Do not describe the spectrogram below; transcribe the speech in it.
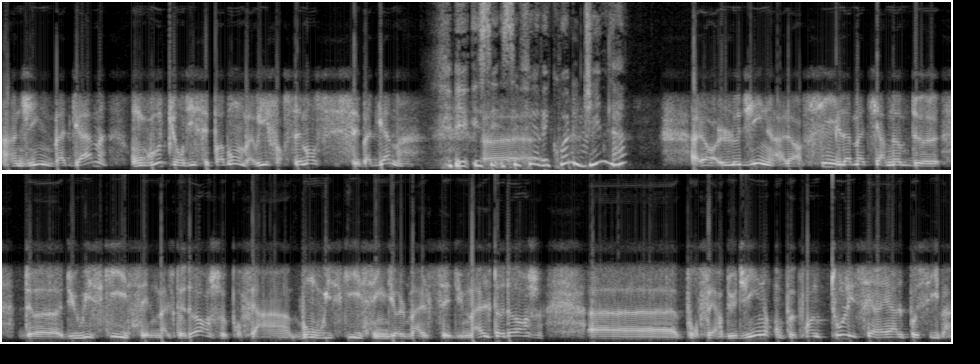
un gin bas de gamme, on goûte, puis on dit c'est pas bon. Bah oui, forcément, c'est bas de gamme. Et, et c'est c'est fait avec quoi le gin là? Alors le gin, alors si la matière noble de, de- du whisky c'est le malt d'orge, pour faire un bon whisky single malt c'est du malt d'orge. Euh, pour faire du gin, on peut prendre tous les céréales possibles.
